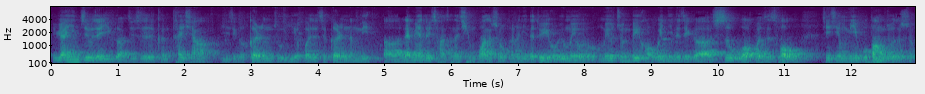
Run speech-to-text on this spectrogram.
原因只有这一个，就是可能太想以这个个人主义或者是个人能力，呃，来面对场上的情况的时候，可能你的队友又没有没有准备好为你的这个失误啊或者是错误进行弥补帮助的时候。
